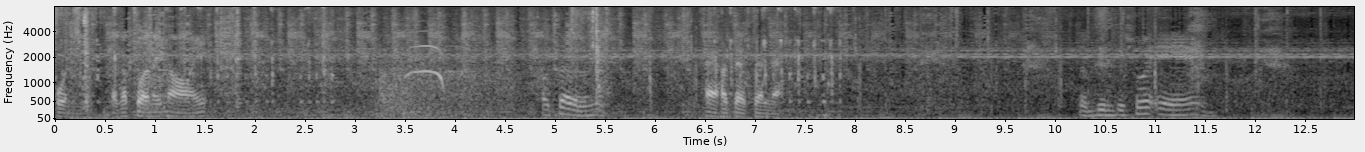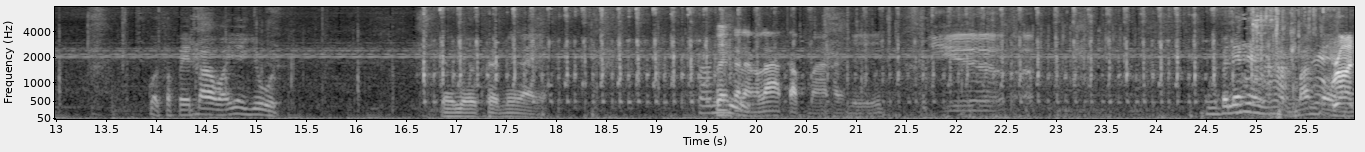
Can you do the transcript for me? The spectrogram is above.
คน แต่ก็ตัวน้อย เขาเจอแล้วนี่ๆแต่เขาเจอเพื่อนแล้วเดี๋ยวบินไปช่วยเอง กดสเปซบาร์ไว้อย่าหยุดเร็วๆเธอเหนื่อยห้ามเพื่อนหยุดกำลังลากกลับมาทางนี้มึงไปเล่นให้อาหารบ้านแดง Run.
